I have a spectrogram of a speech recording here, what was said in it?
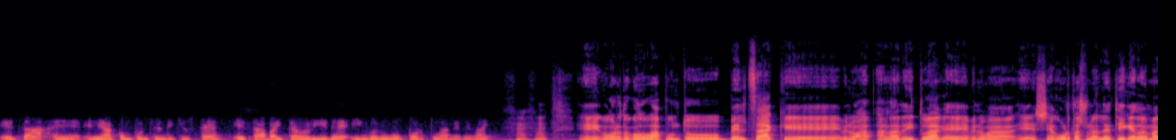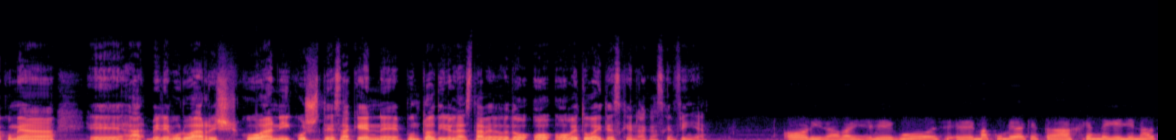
eta e, ea konpontzen dituzte eta baita hori ere ingo dugu portuan ere bai. E, gogoratuko dugu ba, puntu beltzak e, bueno, ala deituak e, bueno, ba, e, segurtasun aldetik edo emakumea e, bere burua arriskuan ikus dezaken e, puntuak direla ezta edo hobetu baitezkenak azken finean. Hori da, bai. E, gu emakumeak eta jende gehienaz,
